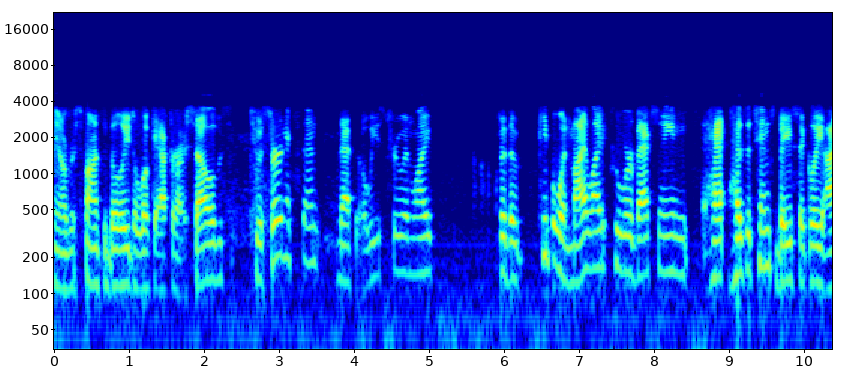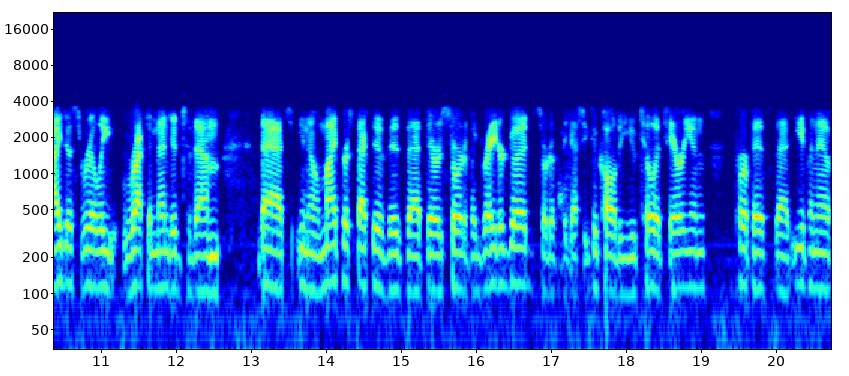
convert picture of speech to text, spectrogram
you know responsibility to look after ourselves to a certain extent that's always true in life for the people in my life who were vaccine hesitant basically i just really recommended to them that you know my perspective is that there's sort of a greater good sort of i guess you could call it a utilitarian purpose that even if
